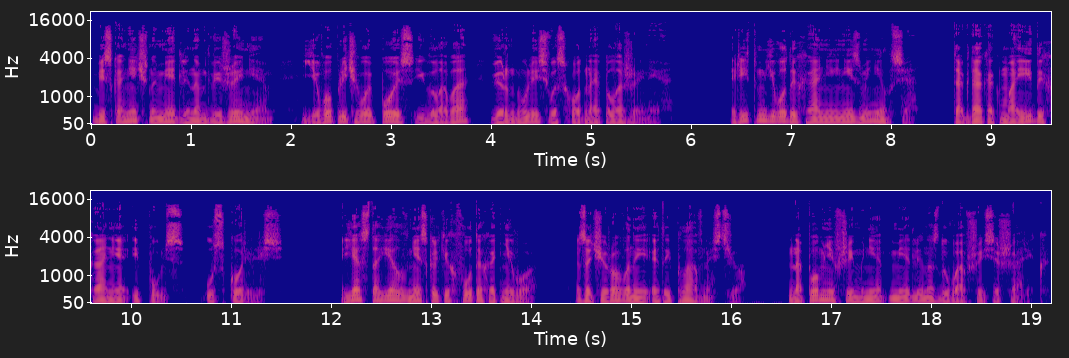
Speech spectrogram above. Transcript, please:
бесконечно медленным движением его плечевой пояс и голова вернулись в исходное положение. Ритм его дыхания не изменился, тогда как мои дыхание и пульс ускорились. Я стоял в нескольких футах от него, зачарованный этой плавностью, напомнивший мне медленно сдувавшийся шарик.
